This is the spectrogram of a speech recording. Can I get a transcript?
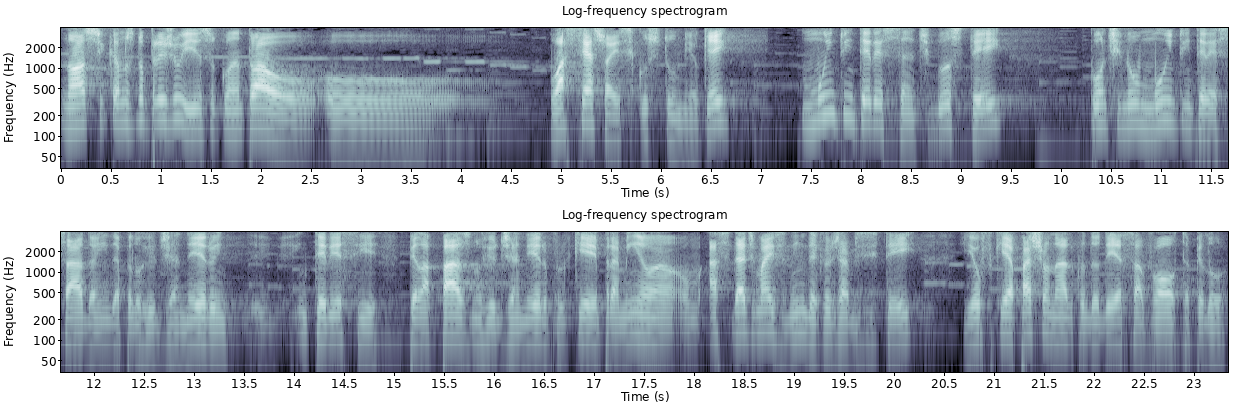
nós ficamos no prejuízo quanto ao, ao o acesso a esse costume, ok? Muito interessante, gostei, continuo muito interessado ainda pelo Rio de Janeiro, interesse pela paz no Rio de Janeiro, porque para mim é a cidade mais linda que eu já visitei e eu fiquei apaixonado quando eu dei essa volta pelo,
